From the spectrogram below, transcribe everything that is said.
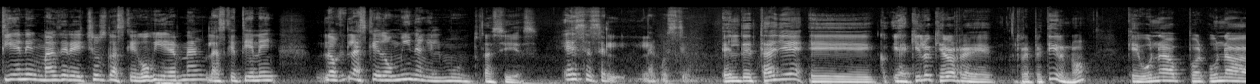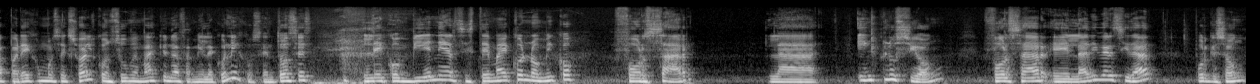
tienen más derechos, las que gobiernan, las que tienen, lo- las que dominan el mundo. Así es. Esa es el- la cuestión. El detalle, eh, y aquí lo quiero re- repetir, ¿no? Que una, una pareja homosexual consume más que una familia con hijos. Entonces, le conviene al sistema económico forzar la inclusión, forzar eh, la diversidad, porque son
